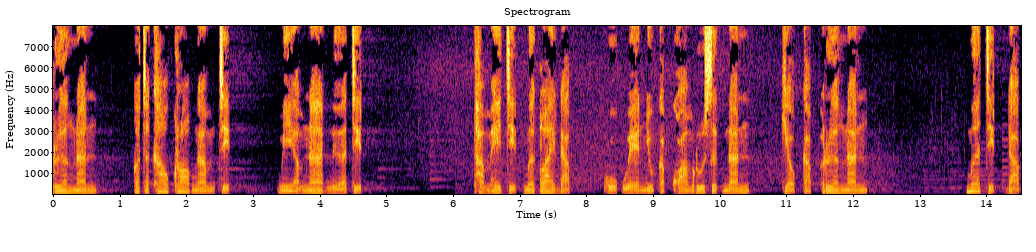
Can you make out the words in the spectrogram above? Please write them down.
เรื่องนั้น ก็จะเข้าครอบงำจิต มีอำนาจเหนือจิตทำให้จิตเมื่อใกล้ดับผูกเวรอยู่กับความรู้สึกนั้น เกี่ยวกับเรื่องนั้น เมื่อจิตดับ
